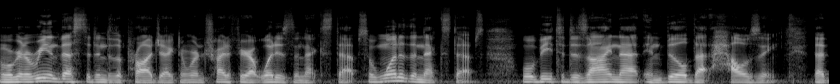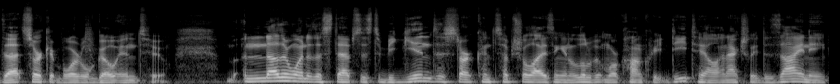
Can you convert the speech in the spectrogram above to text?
and we're going to reinvest it into the project and we're going to try to figure out what is the next step. So one of the next steps will be to design that and build that housing that that circuit board will go into. Another one of the steps is to begin to start conceptualizing in a little bit more concrete detail and actually designing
